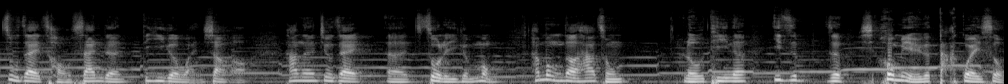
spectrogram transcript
住在草山的第一个晚上哦，他呢就在呃做了一个梦，他梦到他从楼梯呢一直这后面有一个大怪兽。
